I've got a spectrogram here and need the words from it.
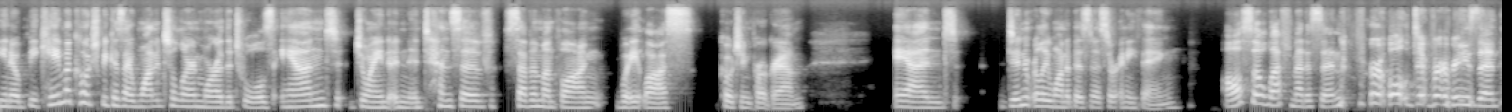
you know, became a coach because I wanted to learn more of the tools and joined an intensive seven month long weight loss coaching program and didn't really want a business or anything. Also left medicine for a whole different reason.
